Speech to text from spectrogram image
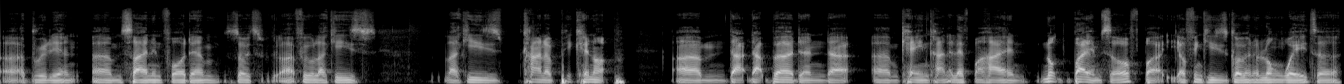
a brilliant um, signing for them. So it's, I feel like he's like he's kind of picking up um, that that burden that um, Kane kind of left behind, not by himself, but I think he's going a long way to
